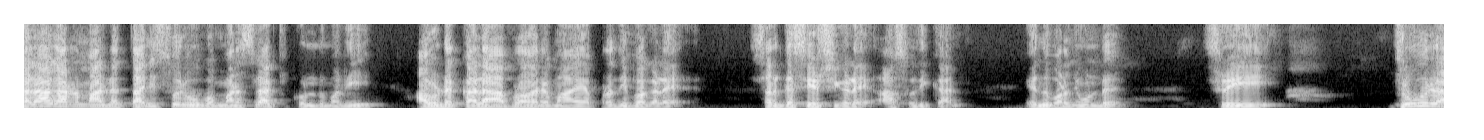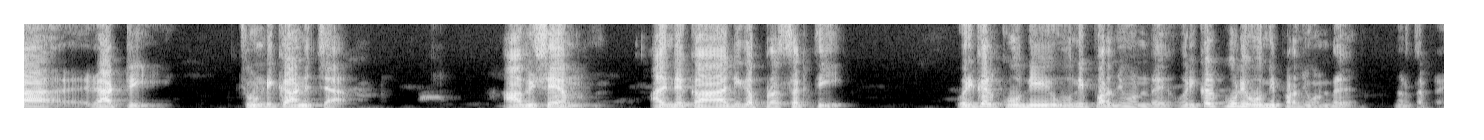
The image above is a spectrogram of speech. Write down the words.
കലാകാരന്മാരുടെ തനിസ്വരൂപം മനസ്സിലാക്കിക്കൊണ്ട് മതി അവരുടെ കലാപരമായ പ്രതിഭകളെ സർഗശേഷികളെ ആസ്വദിക്കാൻ എന്ന് പറഞ്ഞുകൊണ്ട് ശ്രീ ധ്രുവ് രാട്ടി ചൂണ്ടിക്കാണിച്ച ആ വിഷയം അതിന്റെ കാലിക പ്രസക്തി ഒരിക്കൽ കൂടി ഊന്നിപ്പറഞ്ഞുകൊണ്ട് ഒരിക്കൽ കൂടി ഊന്നിപ്പറഞ്ഞുകൊണ്ട് നിർത്തട്ടെ.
